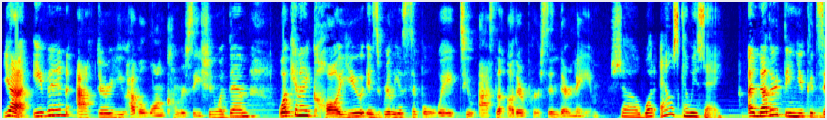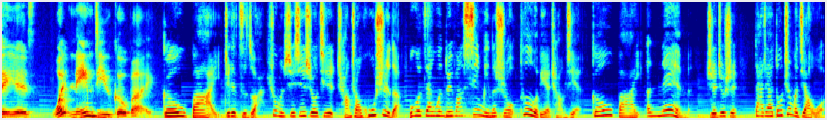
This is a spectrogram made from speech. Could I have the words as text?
Yeah, even after you have a long conversation with them, what can I call you is really a simple way to ask the other person their name. So what else can we say? Another thing you could say is, What name do you go by? Go by 这个词组啊，是我们学习的时候其实常常忽视的，不过在问对方姓名的时候特别常见。Go by a name 指的就是大家都这么叫我，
